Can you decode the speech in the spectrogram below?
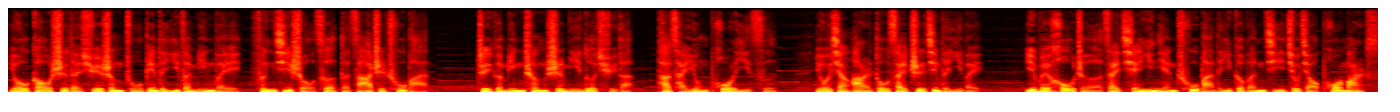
由高师的学生主编的一份名为《分析手册》的杂志出版。这个名称是米勒取的，他采用 “por” 一词，有向阿尔都塞致敬的意味，因为后者在前一年出版的一个文集就叫 “poor Marx”。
